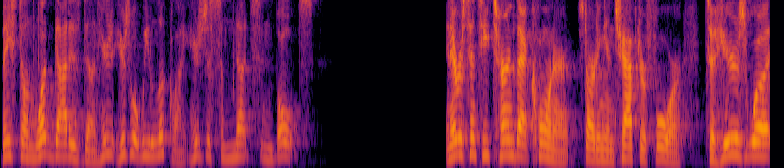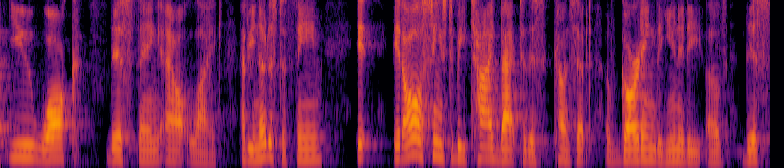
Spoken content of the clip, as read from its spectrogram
based on what God has done. Here, here's what we look like. Here's just some nuts and bolts. And ever since he turned that corner, starting in chapter 4, to here's what you walk this thing out like, have you noticed a theme? It, it all seems to be tied back to this concept of guarding the unity of this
